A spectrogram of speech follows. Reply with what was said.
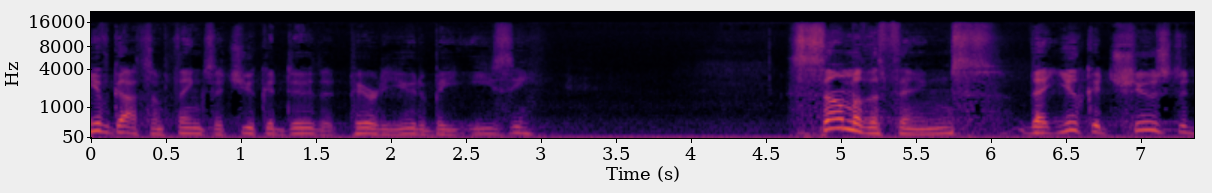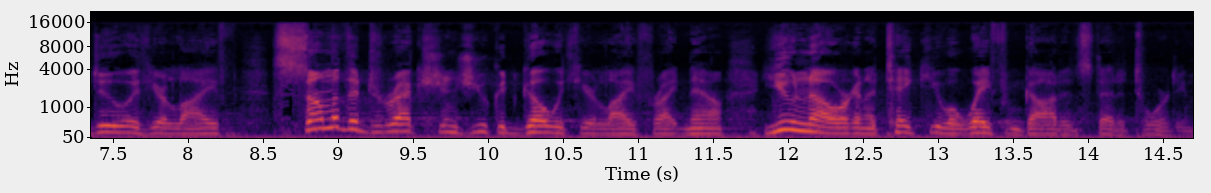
You've got some things that you could do that appear to you to be easy. Some of the things that you could choose to do with your life, some of the directions you could go with your life right now, you know are going to take you away from God instead of toward Him.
